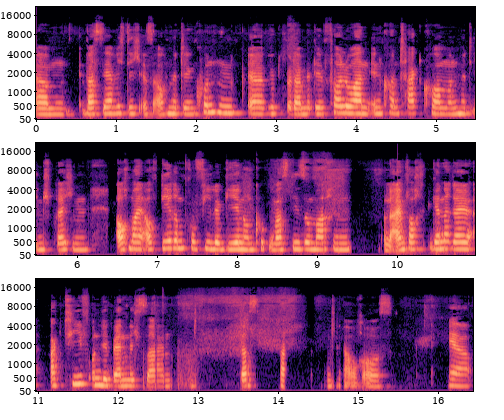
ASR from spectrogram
Ähm, was sehr wichtig ist, auch mit den Kunden äh, oder mit den Followern in Kontakt kommen und mit ihnen sprechen, auch mal auf deren Profile gehen und gucken, was die so machen und einfach generell aktiv und lebendig sein. Das zeichnet auch aus. Ja,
